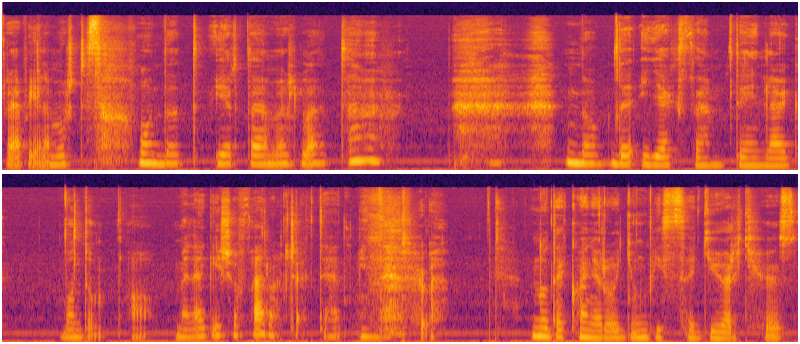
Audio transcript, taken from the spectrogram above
Remélem most ez a mondat értelmes lett. no, de igyekszem tényleg, mondom, a meleg és a fáradtság, tehát mindenről. No, de kanyarodjunk vissza Györgyhöz.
